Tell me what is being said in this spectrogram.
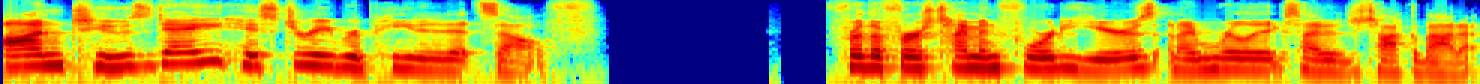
on Tuesday, history repeated itself for the first time in 40 years, and I'm really excited to talk about it.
